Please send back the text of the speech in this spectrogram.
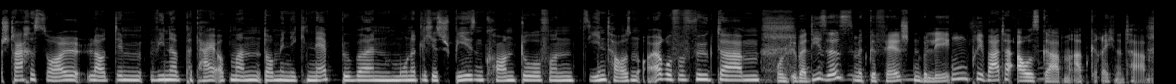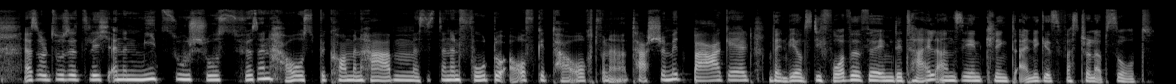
Strache soll laut dem Wiener Parteiobmann Dominik Nepp über ein monatliches Spesenkonto von 10.000 Euro verfügt haben. Und über dieses mit gefälschten Belegen private Ausgaben abgerechnet haben. Er soll zusätzlich einen Mietzuschuss für sein Haus bekommen haben. Es ist dann ein Foto aufgetaucht von einer Tasche mit Bargeld. Wenn wir uns die Vorwürfe im Detail ansehen, klingt einiges fast schon absurd.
